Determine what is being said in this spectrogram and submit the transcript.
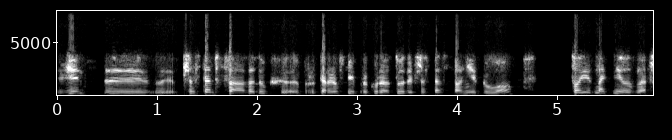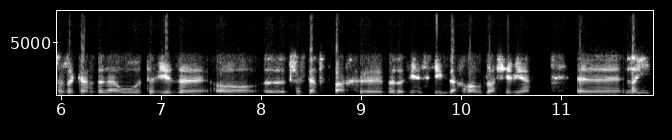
Więc y, przestępstwa według krakowskiej prokuratury przestępstwa nie było. To jednak nie oznacza, że kardynał tę wiedzę o e, przestępstwach e, pedofilskich zachował dla siebie. E, No i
